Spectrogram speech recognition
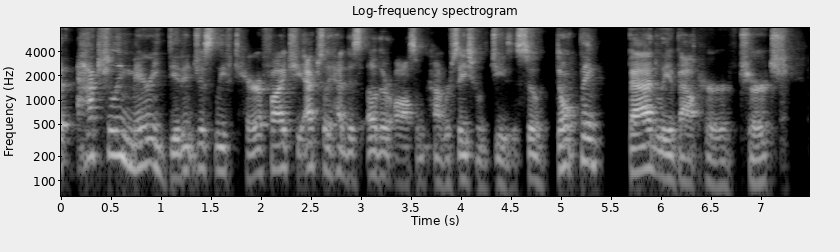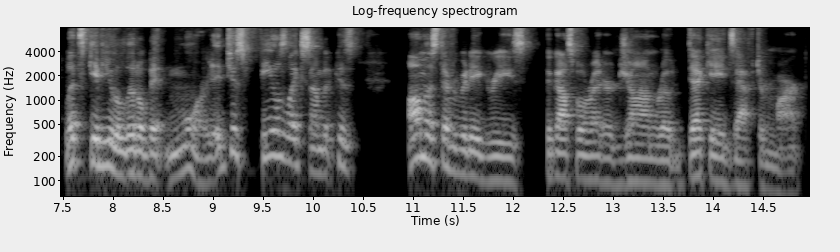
but actually, Mary didn't just leave terrified. She actually had this other awesome conversation with Jesus. So don't think badly about her, church. Let's give you a little bit more. It just feels like somebody, because almost everybody agrees the gospel writer John wrote decades after Mark.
